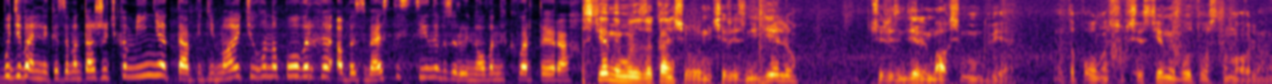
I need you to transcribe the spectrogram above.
Будівельники завантажують каміння та підіймають його на поверхи, аби звести стіни в зруйнованих квартирах. Стены мы заканчиваем через неделю, через неделю максимум две. это полностью все стены будут восстановлены.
